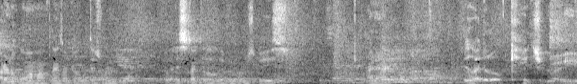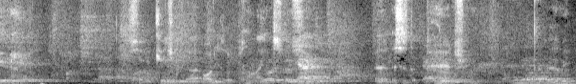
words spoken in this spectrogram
I don't know what my mom plans on doing with this room, but this is like the little living room space. And then it's like the little kitchen right here. So the kitchen got all these appliances. And this is the pantry. You?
